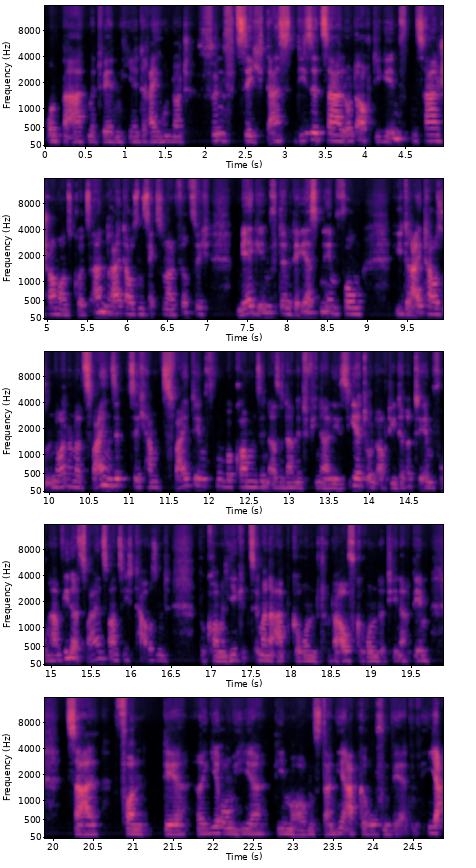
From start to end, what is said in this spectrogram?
und beatmet werden hier 350. Das, diese Zahl und auch die geimpften Zahlen schauen wir uns kurz an. 3640 mehr Geimpfte mit der ersten Impfung. Die 3972 haben Zweitimpfung bekommen, sind also damit finalisiert und auch die dritte Impfung haben wieder 22.000 bekommen. Hier gibt es immer eine abgerundet oder aufgerundet, je nachdem Zahl von der Regierung hier, die morgens dann hier abgerufen werden. Ja,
